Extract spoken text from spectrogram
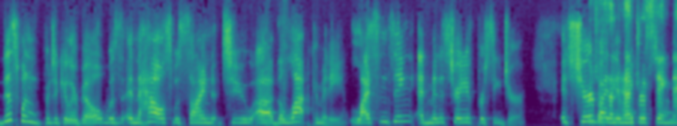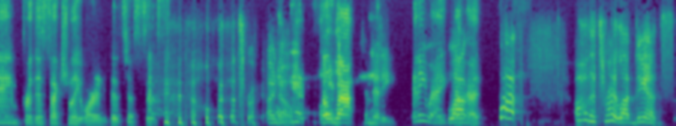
this one particular bill was in the House was signed to uh, the LAP committee, Licensing Administrative Procedure. It's chaired Which by is the an interesting name for the sexually oriented businesses. no, that's right. I know. the LAP committee. Anyway, LAP. go ahead. LAP. Oh, that's right, lap dance.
